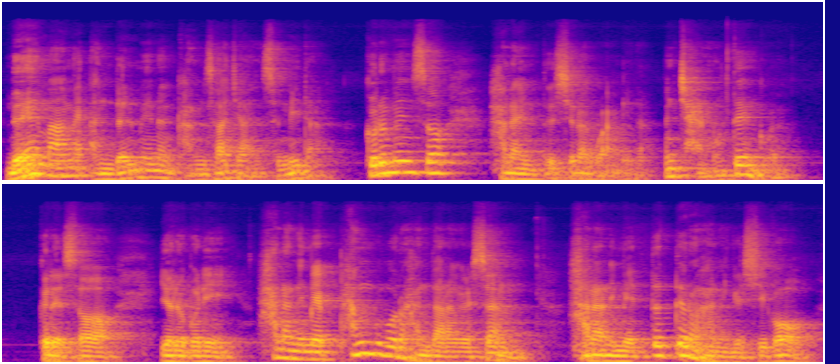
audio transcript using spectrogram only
내 마음에 안 들면 감사하지 않습니다. 그러면서 하나님 뜻이라고 합니다. 잘못된 거예요. 그래서 여러분이 하나님의 방법으로 한다는 것은 하나님의 뜻대로 하는 것이고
